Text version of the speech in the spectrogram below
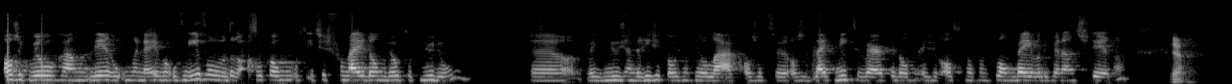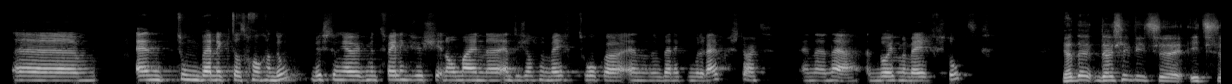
als ik wil gaan leren ondernemen, of in ieder geval erachter komen of het iets is voor mij, dan wil ik dat nu doen. weet je, nu zijn de risico's nog heel laag. Als het, als het blijkt niet te werken, dan is er altijd nog een plan B, wat ik ben aan het studeren. Ja. Ehm, en toen ben ik dat gewoon gaan doen. Dus toen heb ik mijn tweelingzusje in al mijn uh, enthousiasme meegetrokken en ben ik een bedrijf gestart. En uh, nou ja, nooit meer mee gestopt. Ja, daar, zit iets, uh, iets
